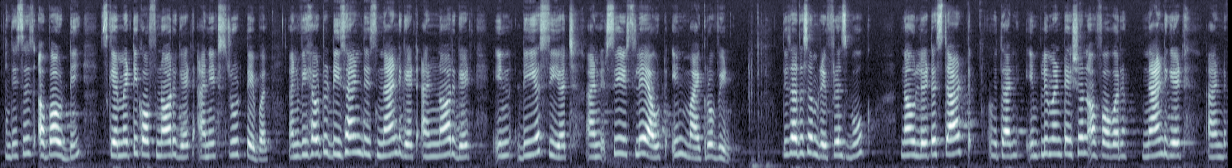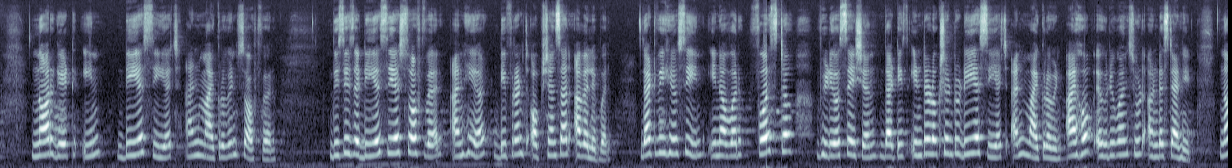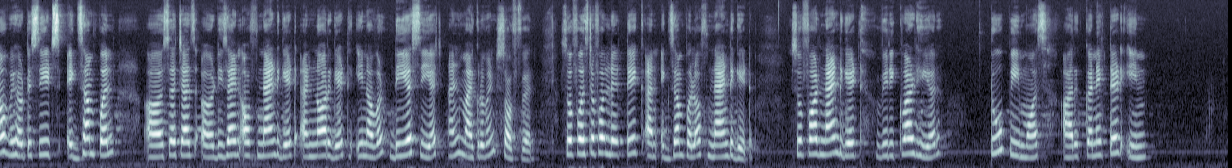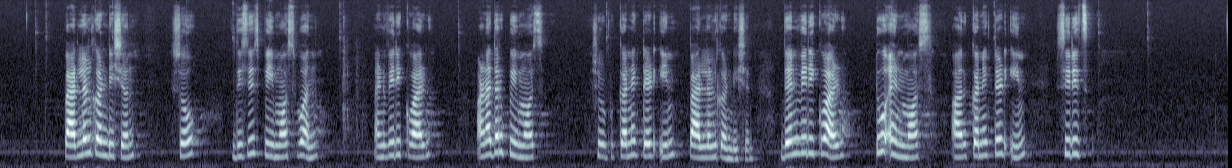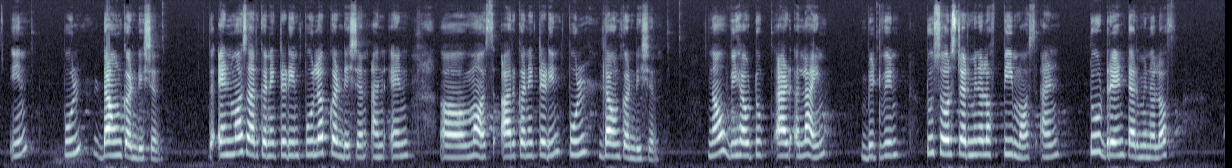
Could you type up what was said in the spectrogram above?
This is about the schematic of NOR gate and its truth table and we have to design this NAND gate and NOR gate in DSCH and see its layout in microwind. These are the some reference book. Now let us start with an implementation of our NAND gate and NOR gate in DSCH and microwind software. This is a DSCH software and here different options are available that we have seen in our first video session that is introduction to DSCH and microwind. I hope everyone should understand it. Now we have to see its example uh, such as uh, design of NAND gate and NOR gate in our DSCH and microwind software. So first of all let's take an example of NAND gate. So for NAND gate we required here two PMOS are connected in parallel condition. So this is PMOS 1 and we required another PMOS should be connected in parallel condition. Then we required two NMOS are connected in series in pull down condition. The NMOS are connected in pull up condition and NMOS are connected in pull down condition. Now we have to add a line between two source terminal of PMOS and two drain terminal of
